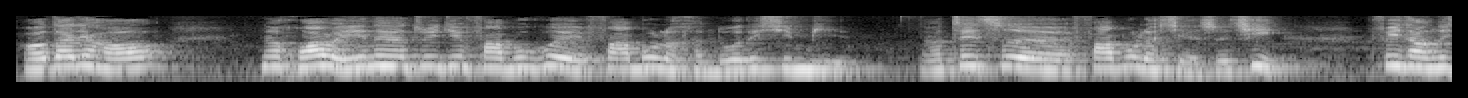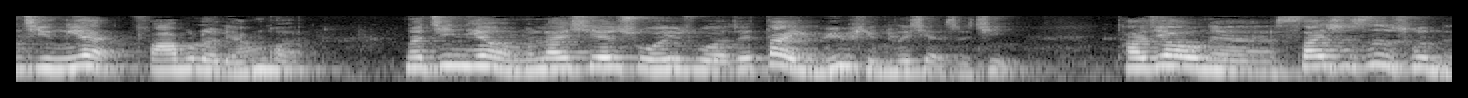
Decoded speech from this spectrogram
好，大家好。那华为呢？最近发布会发布了很多的新品，然后这次发布了显示器，非常的惊艳，发布了两款。那今天我们来先说一说这带鱼屏的显示器，它叫呢三十四寸的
